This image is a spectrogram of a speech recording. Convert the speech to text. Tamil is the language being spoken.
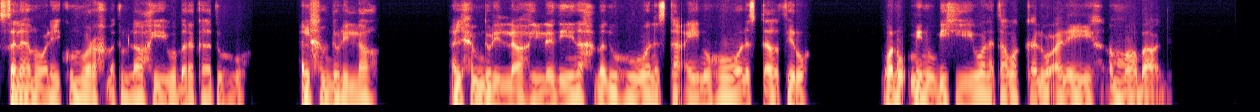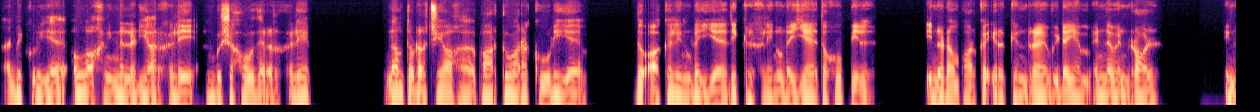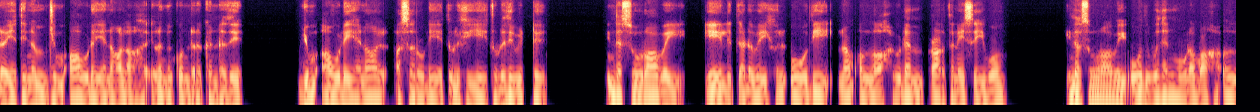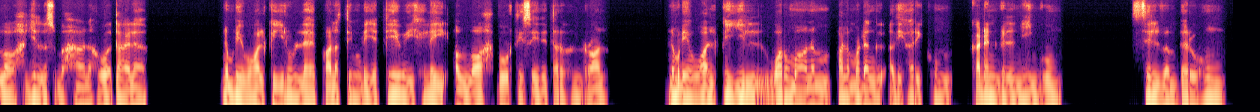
السلام عليكم ورحمة الله وبركاته الحمد لله الحمد لله الذي نحمده ونستعينه ونستغفره ونؤمن به ونتوكل عليه أما بعد அன்பிற்குரிய அல்லாஹ்வின் நல்லடியார்களே அன்பு சகோதரர்களே நாம் தொடர்ச்சியாக பார்த்து வரக்கூடிய துஆக்களினுடைய திக்ருகளினுடைய தொகுப்பில் இன்று நாம் பார்க்க இருக்கின்ற விடயம் என்னவென்றால் இன்றைய தினம் ஜும் ஆவுடைய நாளாக இருந்து கொண்டிருக்கின்றது. ஜும் ஆவுடைய நாள் அசருடைய தொழுகையை தொழுதுவிட்டு இந்த சூறாவை ஏழு தடவைகள் ஓதி நாம் அல்லாஹ்விடம் பிரார்த்தனை செய்வோம். இந்த சூறாவை ஓதுவதன் மூலமாக அல்லாஹ் ஜில்ல சுபஹானஹுவத்தால நம்முடைய வாழ்க்கையில் உள்ள பணத்தினுடைய தேவைகளை அல்லாஹ் பூர்த்தி செய்து தருகின்றான். நம்முடைய வாழ்க்கையில் வருமானம் பல மடங்கு அதிகரிக்கும். கடன்கள் நீங்கும். செல்வம் பெருகும்.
